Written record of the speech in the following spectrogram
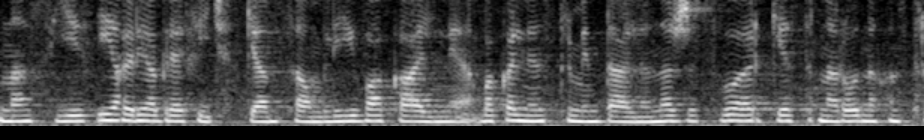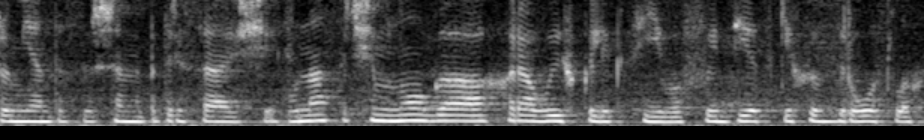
У нас есть и хореографические ансамбли, и вокальные, вокально-инструментальные. У нас же свой оркестр народных инструментов совершенно потрясающий. У нас очень много хоровых коллективов, и детских, и взрослых.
